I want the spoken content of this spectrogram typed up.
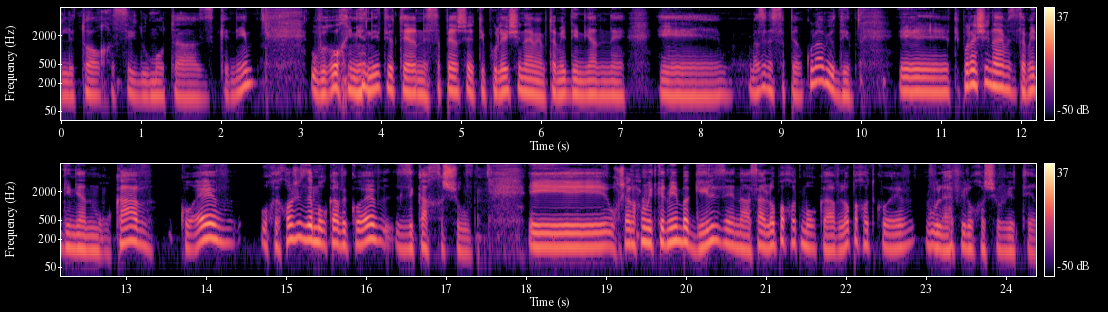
לתואר חסיד אומות הזקנים. וברוח עניינית יותר, נספר שטיפולי שיניים הם תמיד עניין... אה, אה, מה זה נספר? כולם יודעים. אה, טיפולי שיניים זה תמיד עניין מורכב, כואב, וככל שזה מורכב וכואב, זה כך חשוב. אה, וכשאנחנו מתקדמים בגיל, זה נעשה לא פחות מורכב, לא פחות כואב, ואולי אפילו חשוב יותר.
